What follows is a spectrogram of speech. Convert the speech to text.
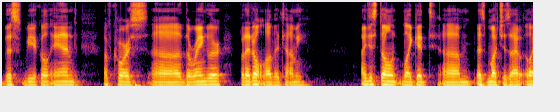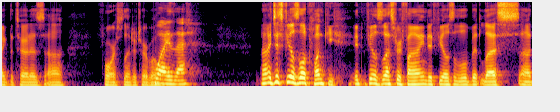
this vehicle and, of course, uh, the Wrangler. But I don't love it, Tommy. I just don't like it um, as much as I like the Toyota's uh, four cylinder turbo. Why is that? Uh, it just feels a little clunky. It feels less refined. It feels a little bit less uh,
